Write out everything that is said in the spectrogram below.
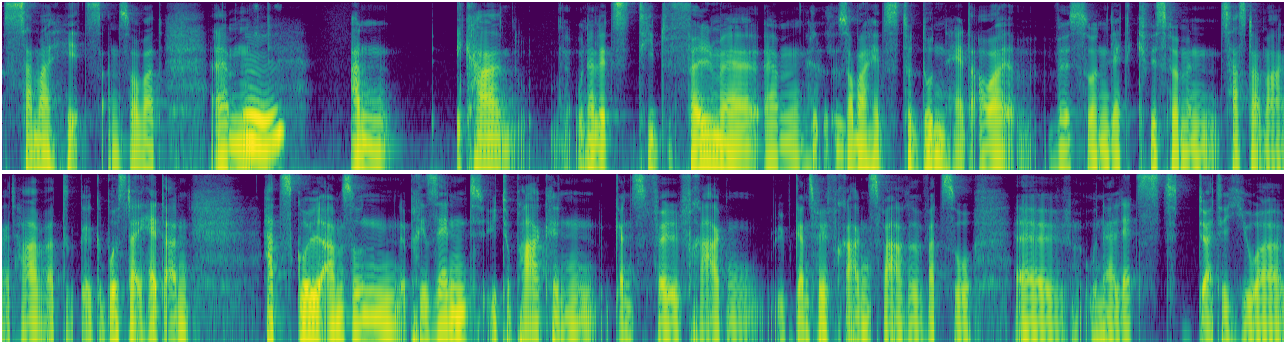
Summer Hits und so was, ähm, Mhm. an, ich habe unter letzter Zeit Filme ähm, Sommerhits zu tun hat, aber wir so ein let Quiz für meinen Zastermarket haben, was Geburtstag hat an hat Skull am so ein Präsent Utopaken ganz viel Fragen, ganz viel Fragensware, was so äh, unter letzt dirty Jahr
